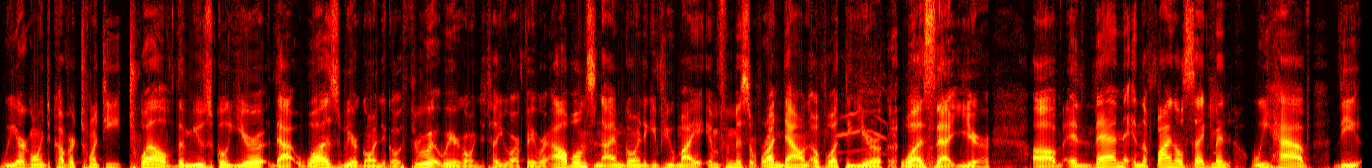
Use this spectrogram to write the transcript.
We are going to cover 2012, the musical year that was. We are going to go through it. We are going to tell you our favorite albums, and I am going to give you my infamous rundown of what the year was that year. Um, and then in the final segment, we have the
